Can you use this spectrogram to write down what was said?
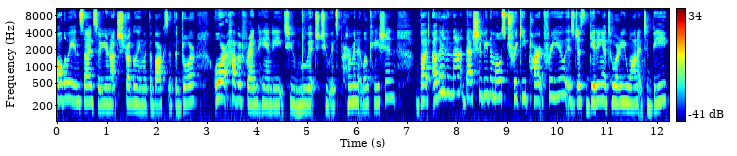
all the way inside so you're not struggling with the box at the door, or have a friend handy to move it to its permanent location. But other than that, that should be the most tricky part for you, is just getting it to where you want it to be.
